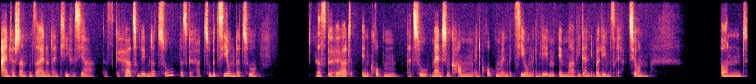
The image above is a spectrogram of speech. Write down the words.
Einverstandensein und ein tiefes Ja. Das gehört zum Leben dazu, das gehört zu Beziehungen dazu, das gehört in Gruppen dazu. Menschen kommen in Gruppen, in Beziehungen, im Leben immer wieder in Überlebensreaktionen. Und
